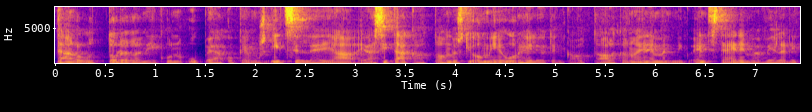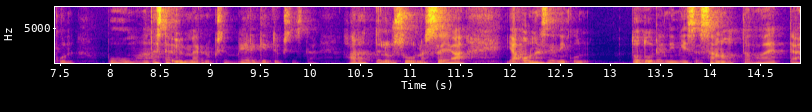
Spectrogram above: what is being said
tämä on ollut todella niin kuin upea kokemus itselleen ja, ja sitä kautta on myöskin omien urheilijoiden kautta alkanut enemmän, niin kuin entistä enemmän vielä niin kuin puhumaan tästä ymmärryksen merkityksestä harjoittelun suunnassa. Ja, ja onhan se niin kuin totuuden nimissä sanottava, että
